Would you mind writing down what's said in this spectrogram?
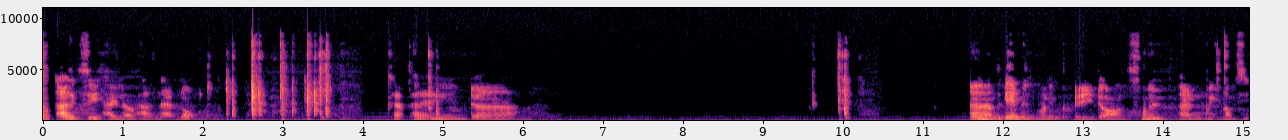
As you can see, Halo has now launched. Campaign done. And the game is running pretty darn smooth and we can obviously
